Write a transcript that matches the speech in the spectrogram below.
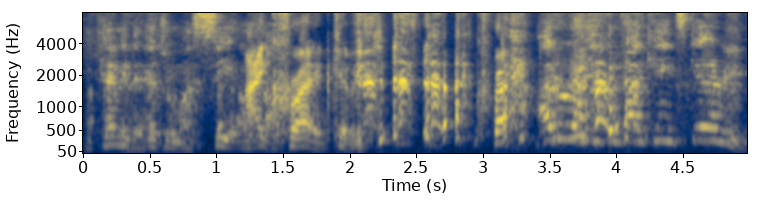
he kept me at the edge of my seat. I, I like, cried, Kevin. I cried. I don't know how you can find Kane scary.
